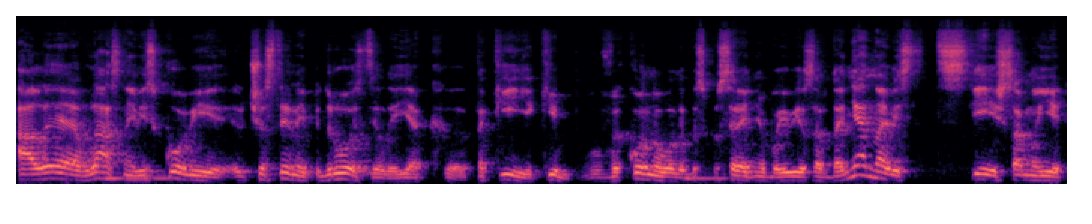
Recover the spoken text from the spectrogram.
але власне військові частини підрозділи, як е, такі, які б виконували безпосередньо бойові завдання, навіть з тієї ж самої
